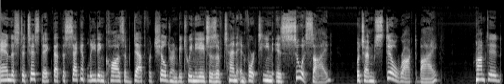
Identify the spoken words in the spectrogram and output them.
and the statistic that the second leading cause of death for children between the ages of 10 and 14 is suicide, which I'm still rocked by, prompted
